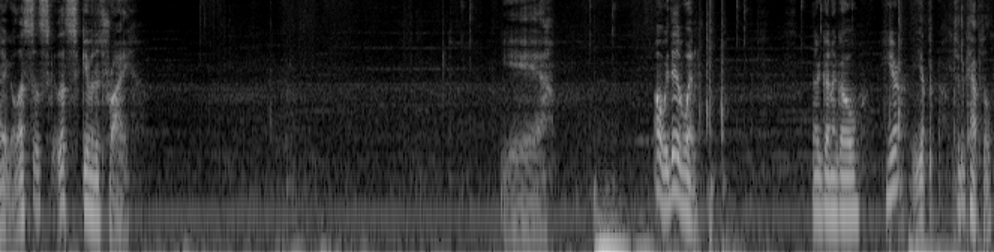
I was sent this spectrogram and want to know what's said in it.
There you go. Let's let's let's give it a try. Yeah. Oh, we did win. They're gonna go here? Yep, to the capital.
